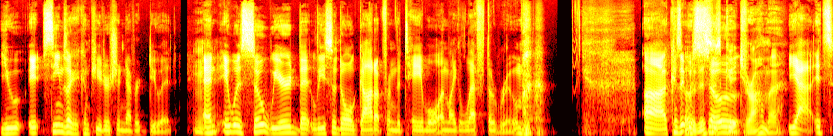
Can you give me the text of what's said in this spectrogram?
you it seems like a computer should never do it. Mm. And it was so weird that Lee Sedol got up from the table and like left the room. uh cuz it oh, was this so is good drama. Yeah, it's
